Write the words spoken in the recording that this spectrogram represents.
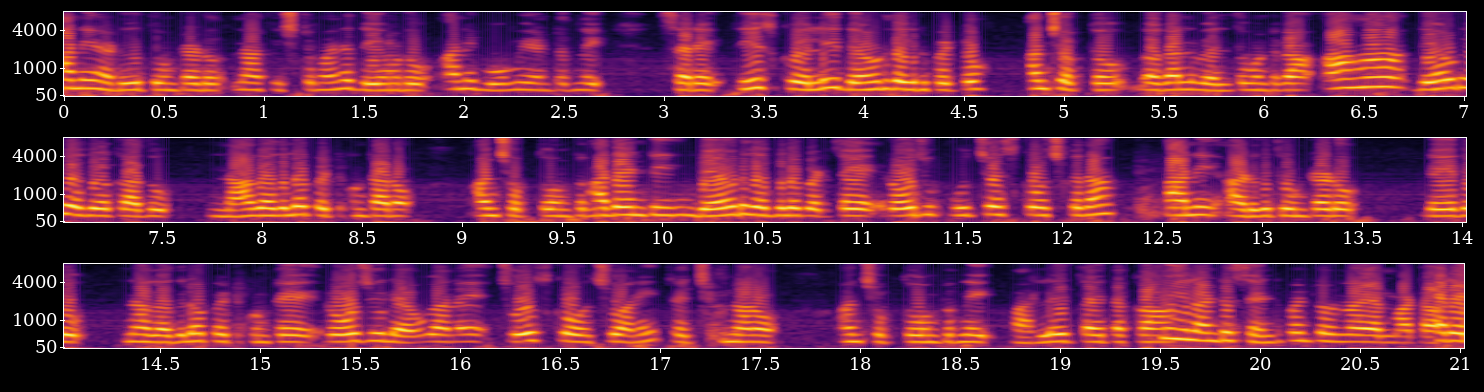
అని అడుగుతుంటాడు. నాకు ఇష్టమైన దేవుడు అని భూమి అంటుంది. సరే తీసుకువెళ్ళి దేవుడి దగ్గర పెట్టు అని చెప్తూ గగన్ వెళ్తూ ఉండగా ఆహా దేవుడి గదిలో కాదు నా గదిలో పెట్టుకుంటాను అని చెప్తూ ఉంటాను అదేంటి దేవుడి గదిలో పెడితే రోజు పూజ చేసుకోవచ్చు కదా అని అడుగుతుంటాడు. లేదు నా గదిలో పెట్టుకుంటే రోజు లేవగానే చూసుకోవచ్చు అని తెచ్చుకున్నాను అని చెప్తూ ఉంటుంది. పర్లేదు తైతక్క ఇలాంటి సెంటిమెంట్లు ఉన్నాయన్నమాట. సరే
